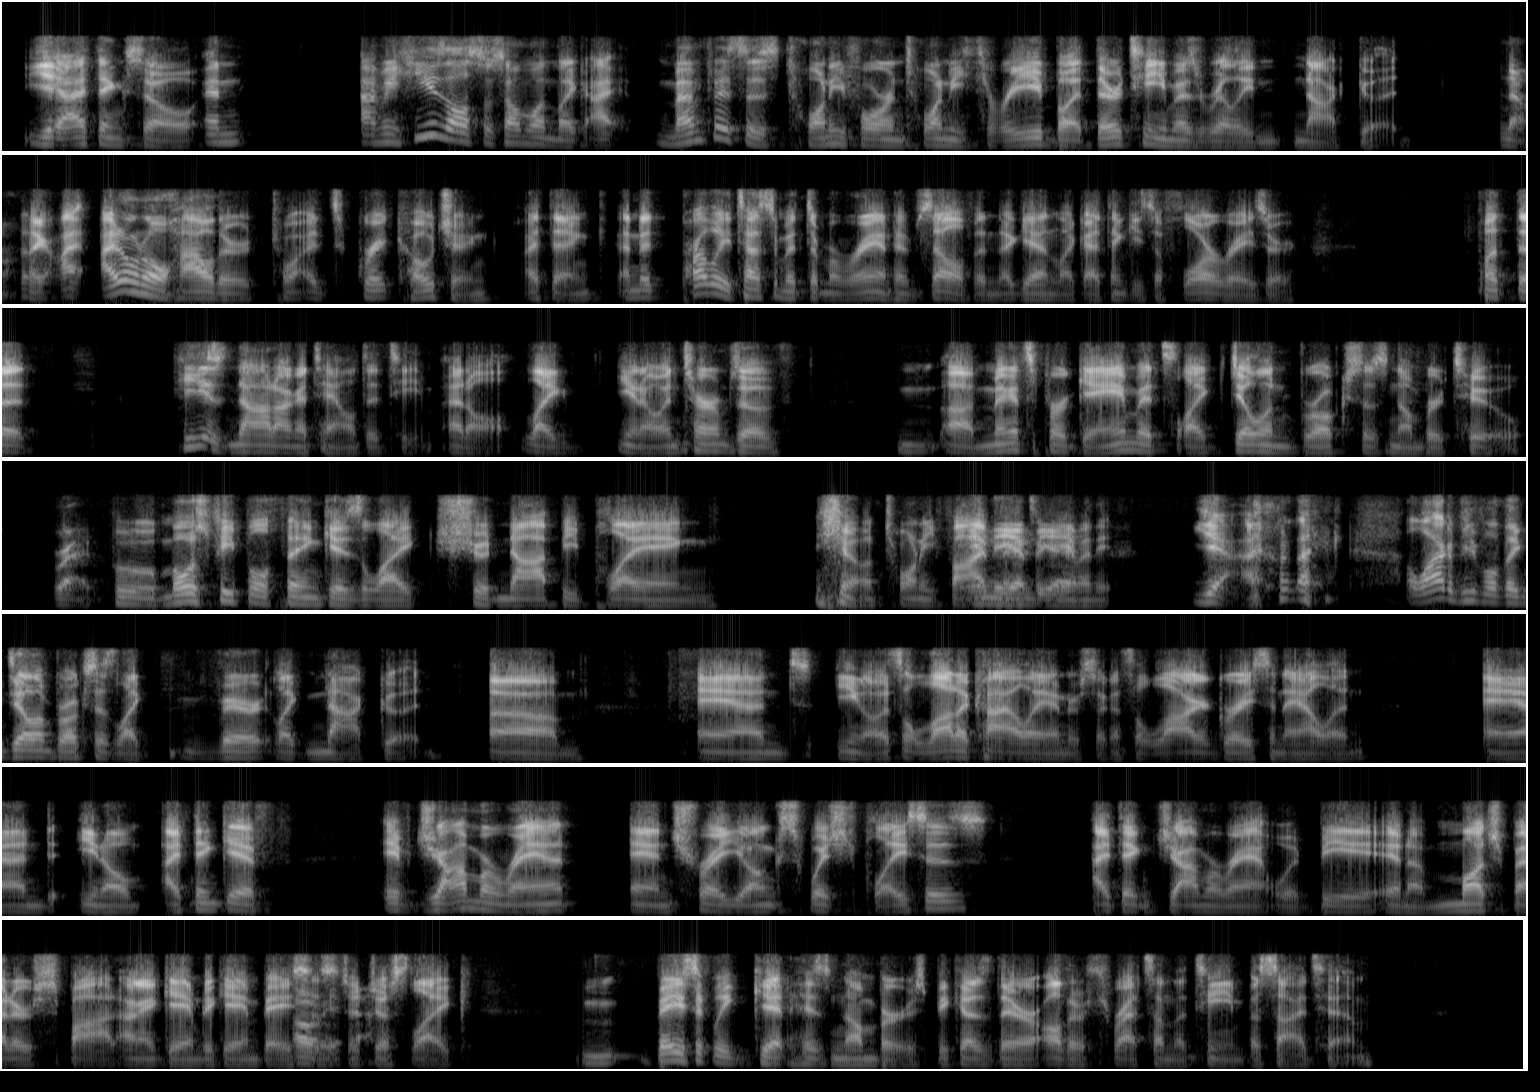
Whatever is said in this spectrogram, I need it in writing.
Yeah, I think so. And I mean, he's also someone like I Memphis is 24 and 23, but their team is really not good. No. Like I, I don't know how they're tw- it's great coaching, I think. And it's probably a testament to Morant himself and again, like I think he's a floor raiser. But the he is not on a talented team at all. Like, you know, in terms of uh, minutes per game, it's like Dillon Brooks is number 2. Right. Who most people think is like should not be playing, you know, 25 in the NBA. A game in the yeah, like a lot of people think Dillon Brooks is like very like not good. Um, and you know it's a lot of Kyle Anderson, it's a lot of Grayson Allen, and you know I think if if Ja Morant and Trae Young switched places, I think Ja Morant would be in a much better spot on a game to game basis Oh, yeah. to just like m- basically get his numbers because there are other threats on the team besides him.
